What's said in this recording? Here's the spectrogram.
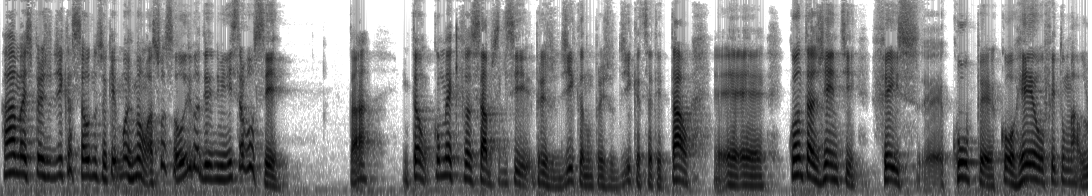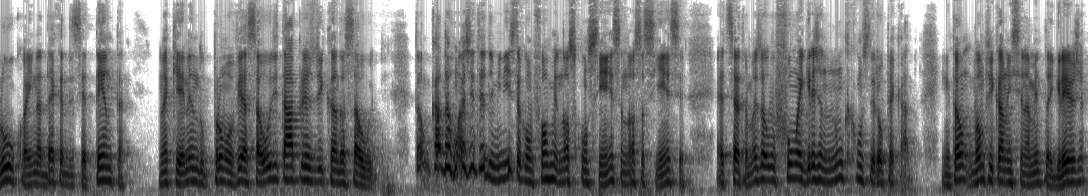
Ah, mas prejudica a saúde, não sei o quê. Meu irmão, a sua saúde administra você. Tá? Então, como é que você sabe se se prejudica, não prejudica, etc e tal? É, é, é, quanta gente fez é, Cooper, correu, feito um maluco aí na década de 70, não é, querendo promover a saúde e estava prejudicando a saúde. Então, cada um a gente administra conforme nossa consciência, nossa ciência, etc. Mas o fumo a igreja nunca considerou pecado. Então, vamos ficar no ensinamento da igreja,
